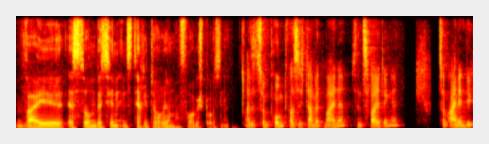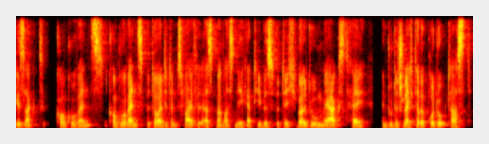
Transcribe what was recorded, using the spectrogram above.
weil es so ein bisschen ins Territorium hervorgestoßen ist. Also zum Punkt, was ich damit meine, sind zwei Dinge. Zum einen, wie gesagt, Konkurrenz. Konkurrenz bedeutet im Zweifel erstmal was Negatives für dich, weil du merkst, hey, wenn du das schlechtere Produkt hast,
